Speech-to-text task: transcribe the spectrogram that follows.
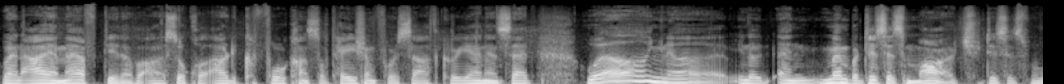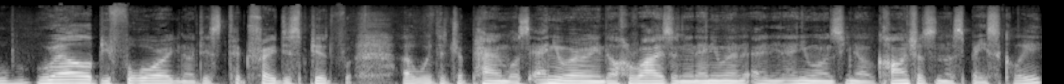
when IMF did a, so-called Article 4 consultation for South Korea and said, well, you know, you know, and remember, this is March. This is well before, you know, trade dispute uh, with Japan was anywhere in the horizon in anyone, in anyone's, you know, consciousness, basically.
